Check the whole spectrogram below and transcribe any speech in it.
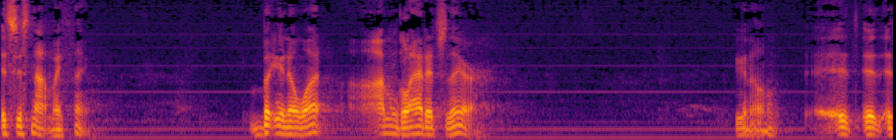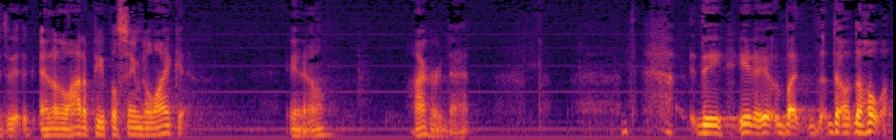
it's just not my thing. But you know what? I'm glad it's there you know, it, it, it, and a lot of people seem to like it. You know, I heard that. The, you know, but the, the whole,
